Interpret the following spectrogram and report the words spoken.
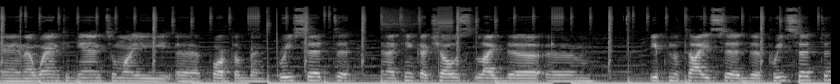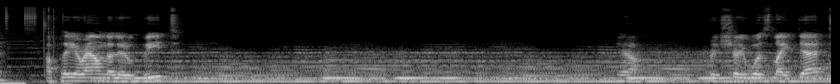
and I went again to my uh, Portal Bank preset and I think I chose like the um, hypnotized preset I play around a little bit yeah pretty sure it was like that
